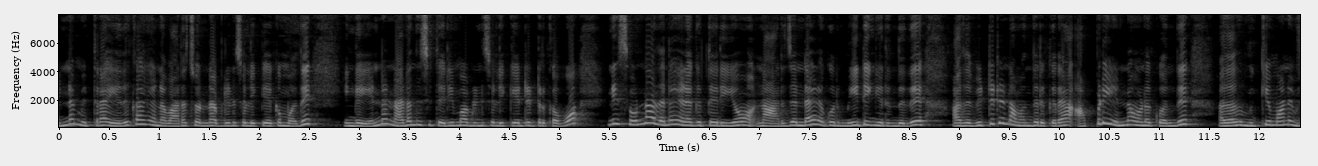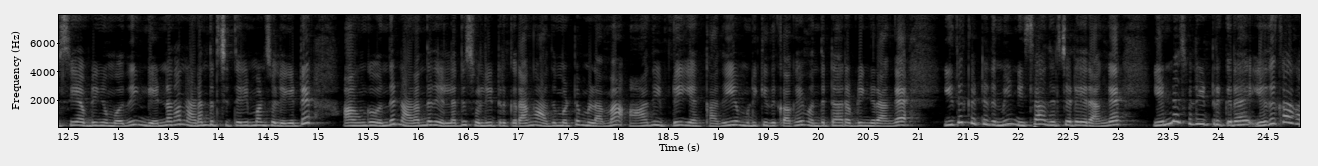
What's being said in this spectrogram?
என்ன மித்ரா எதுக்காக என்னை வர சொன்ன அப்படின்னு சொல்லி கேட்கும்போது இங்கே என்ன நடந்துச்சு தெரியுமா அப்படின்னு சொல்லி கேட்டுட்டு இருக்கவும் நீ சொன்னாதானே எனக்கு தெரியும். நான் அர்ஜென்ட்டாக எனக்கு ஒரு மீட்டிங் இருந்தது. அதை விட்டுட்டு நான் வந்திருக்கிறேன். அப்படி என்ன உனக்கு வந்து அதாவது முக்கியமான விஷயம் அப்படிங்கும்போது இங்கே என்ன தான் நடந்துருச்சு தெரியுமான்னு சொல்லிக்கிட்டு அவங்க வந்து நடந்தது எல்லாத்தையும் சொல்லிட்டு இருக்கிறாங்க. அது மட்டும் இல்லாமல் ஆதி இப்படி என் கதையை முடிக்கிறதுக்காகவே வந்துட்டார் அப்படிங்கிறாங்க. இது கிட்டதுமே நிஷா அதிர்ச்சி அடைகிறாங்க என்ன சொல்லிட்டு இருக்கிற எதுக்காக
